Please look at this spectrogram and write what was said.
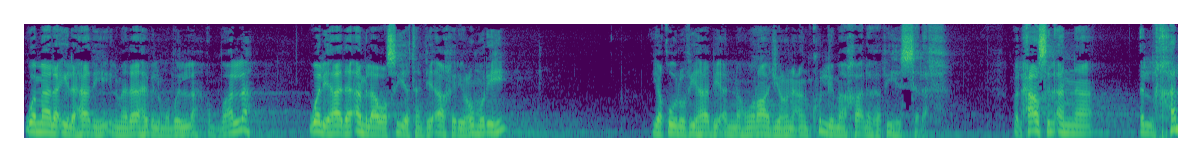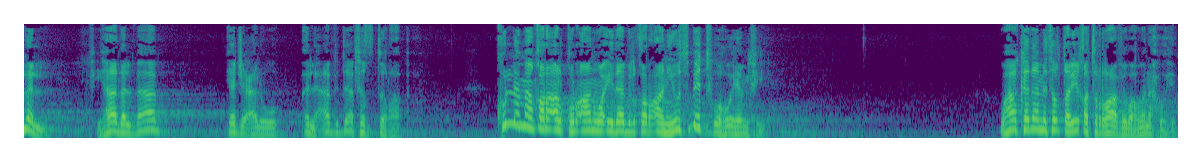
ومال إلى هذه المذاهب المضلة الضالة. ولهذا أملى وصية في آخر عمره يقول فيها بأنه راجع عن كل ما خالف فيه السلف. والحاصل أن الخلل في هذا الباب يجعل العبد في اضطراب. كلما قرأ القرآن وإذا بالقرآن يثبت وهو ينفي. وهكذا مثل طريقة الرافضة ونحوهم.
